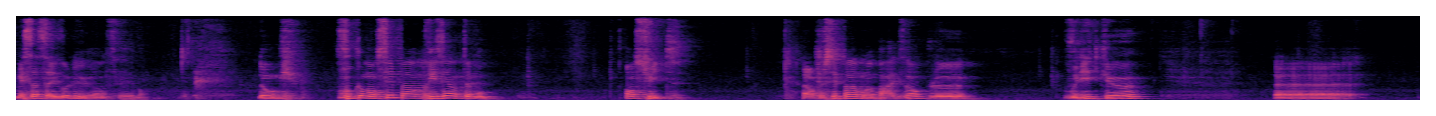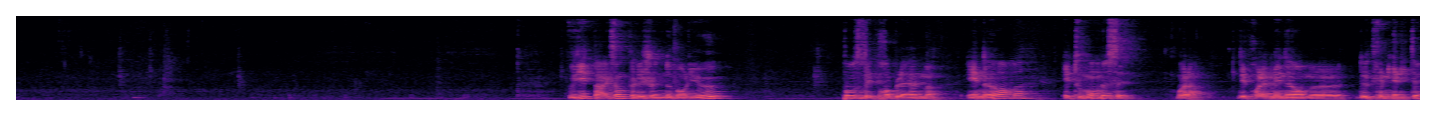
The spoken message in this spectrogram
Mais ça, ça évolue. Hein, bon. Donc, vous commencez par briser un tabou. Ensuite, alors je sais pas, moi par exemple, euh, vous dites que euh, vous dites par exemple que les jeunes de banlieue posent des problèmes énormes et tout le monde le sait. Voilà, des problèmes énormes euh, de criminalité.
